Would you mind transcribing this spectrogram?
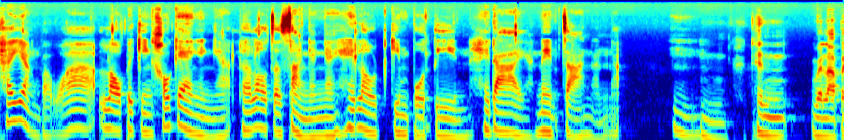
ถ้าอย่างแบบว่าเราไปกินข้าวแกงอย่างเงี้ย แล้วเราจะสั่งยังไงให้เรากินโปรตีนให้ได้อะในจานนั้นอะอืมอืมเทนเวลาไป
